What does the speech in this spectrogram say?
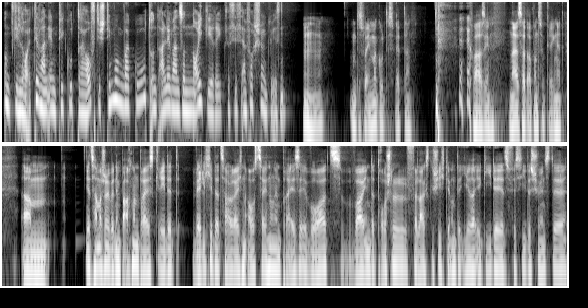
Und die Leute waren irgendwie gut drauf, die Stimmung war gut und alle waren so neugierig. Das ist einfach schön gewesen. Mhm. Und es war immer gutes Wetter. Quasi. Na, es hat ab und zu geregnet. Ähm, jetzt haben wir schon über den Bachmann-Preis geredet. Welche der zahlreichen Auszeichnungen, Preise, Awards war in der Droschel Verlagsgeschichte unter Ihrer Ägide jetzt für Sie das schönste,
